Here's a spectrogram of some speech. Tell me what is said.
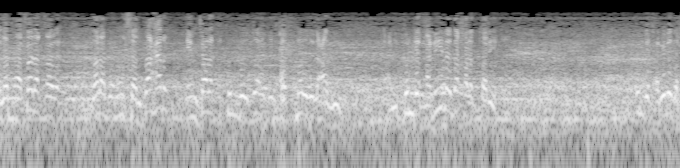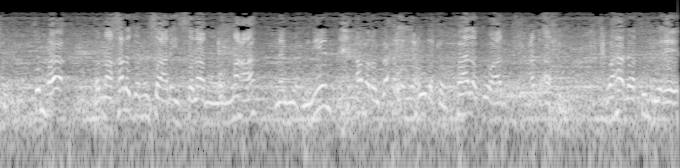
ولما فرق ضرب موسى البحر انفرق كل ضرب كالطود العظيم. يعني كل قبيلة دخلت طريق كل قبيلة دخلت. ثم لما خرج موسى عليه السلام ومن معه من المؤمنين أمر البحر أن يعود كما فهلكوا عن عن آخره. وهذا كله إيه؟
